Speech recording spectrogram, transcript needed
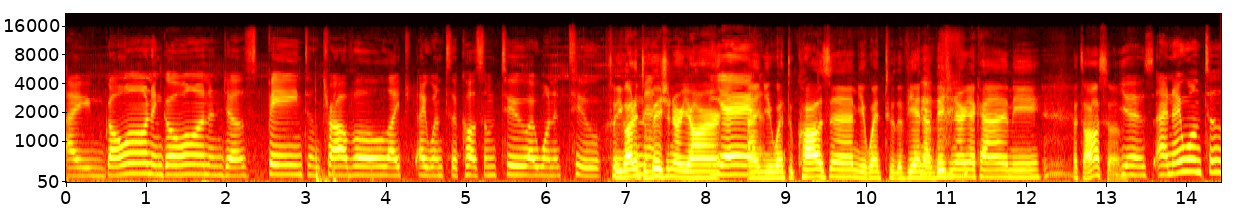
I go on and go on and just paint and travel. I I went to COSM too. I wanted to. So you got into visionary art, Yeah. and you went to COSM, you went to the Vienna Visionary Academy. That's awesome. Yes, and I want to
